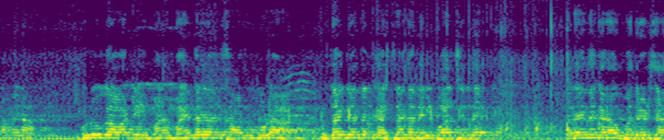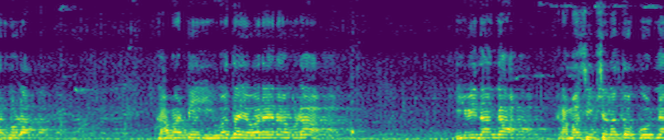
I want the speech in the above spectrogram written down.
కారణమైన గురువు కాబట్టి మనం మహేందర్ సార్ కూడా కృతజ్ఞతలు ఖచ్చితంగా తెలిపాల్సిందే. అదేవిధంగా రఘుపతి రెడ్డి సార్ కూడా. కాబట్టి యువత ఎవరైనా కూడా ఈ విధంగా క్రమశిక్షణతో కూడిన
